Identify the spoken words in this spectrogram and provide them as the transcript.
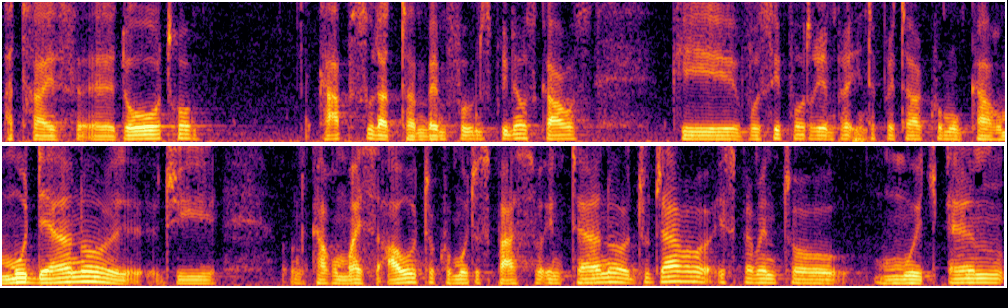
atrás uh, do outro. Cápsula também foi um dos primeiros carros que você poderia interpretar como um carro moderno, de um carro mais alto, com muito espaço interno. Giugiaro experimentou muito. Um,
